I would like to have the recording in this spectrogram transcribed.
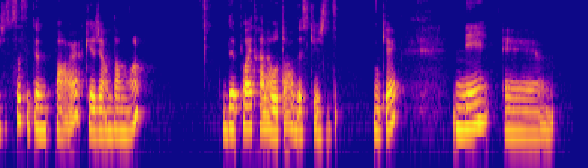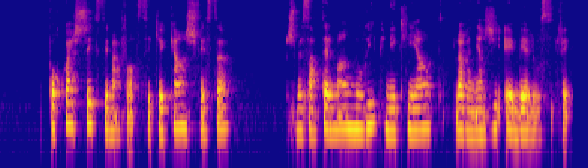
Ça, c'est une peur que j'ai en dedans de moi de ne pas être à la hauteur de ce que je dis. OK? Mais euh, pourquoi je sais que c'est ma force, c'est que quand je fais ça, je me sens tellement nourrie, puis mes clientes, leur énergie est belle aussi. Fait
